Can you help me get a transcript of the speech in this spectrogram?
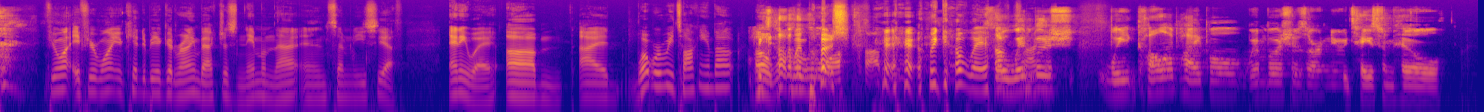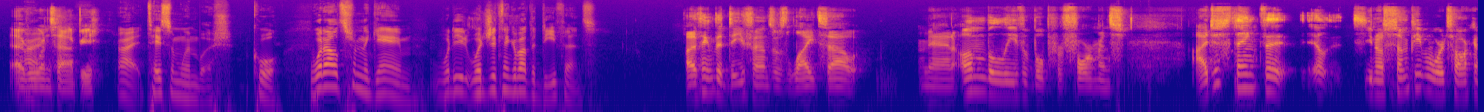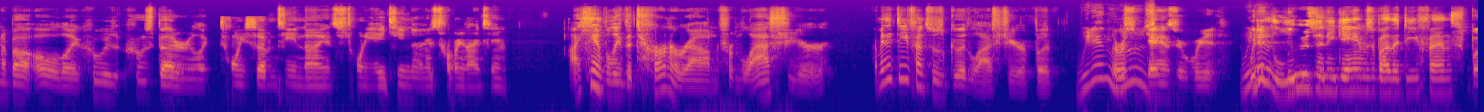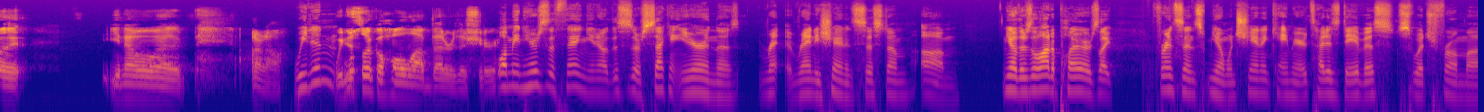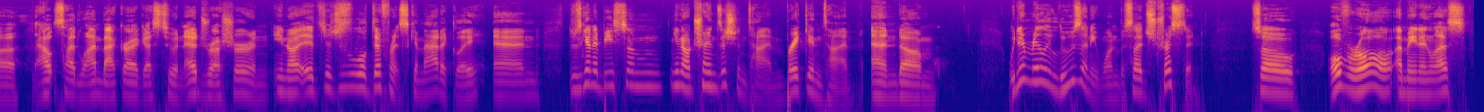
if you want if you want your kid to be a good running back, just name him that and send him to UCF. Anyway, um, I what were we talking about? We oh, got a little Wimbush. we go way So off. Wimbush, we call up Heupel. Wimbush is our new Taysom Hill. Everyone's happy. All right, Taysom Wimbush. Cool. What else from the game? What do you what did you think about the defense? I think the defense was lights out. Man, unbelievable performance. I just think that uh, you know some people were talking about oh like who is who's better like 2017 Knights, 2018 Knights, 2019. I can't believe the turnaround from last year. I mean the defense was good last year, but We didn't there were some lose. games where we we we, didn't lose any games by the defense, but you know uh, I don't know. We didn't. We just look a whole lot better this year. Well, I mean, here's the thing. You know, this is our second year in the Randy Shannon system. Um, you know, there's a lot of players like, for instance, you know, when Shannon came here, Titus Davis switched from uh, outside linebacker, I guess, to an edge rusher, and you know, it's just a little different schematically. And there's going to be some, you know, transition time, break-in time, and um, we didn't really lose anyone besides Tristan. So overall, I mean, unless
